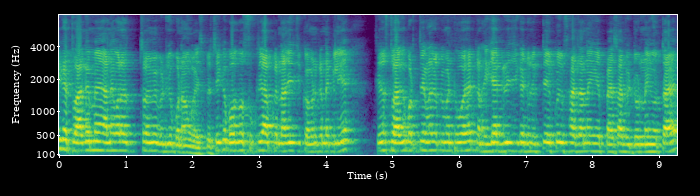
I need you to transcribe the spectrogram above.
ठीक है? तो आगे मैं आने वाला समय में वीडियो बनाऊँगा इस पर ठीक है? बहुत बहुत शुक्रिया आपका नाजी जी कमेंट करने के लिए। फिर दोस्तों, आगे बढ़ते हैं, जो कमेंट हुआ है, कन्हैया गिरी जी का जो लिखते हैं, कोई फ़ायदा नहीं है, पैसा विड्रॉ नहीं होता है।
